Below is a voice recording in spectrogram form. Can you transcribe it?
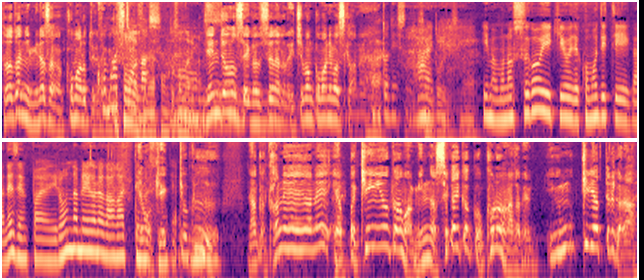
ただ単に皆さんが困るという困っちゃいます。本当そうなります。現状の生活してる中で一番困りますからね。本当ですね。はい。今ものすごい勢いでコモディティがね、全般いろんな銘柄が上がってますでも結局、なんか金がね、やっぱり金融緩和、みんな世界各国コロナの中で思いっきりやってるから、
